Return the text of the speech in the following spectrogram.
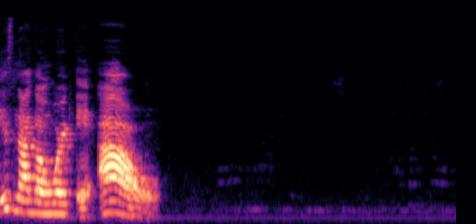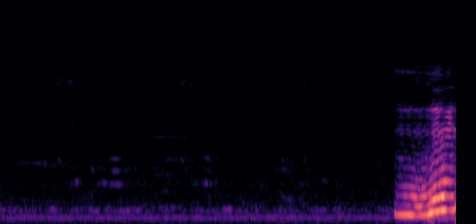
It's not going to work at all. Mm-hmm.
